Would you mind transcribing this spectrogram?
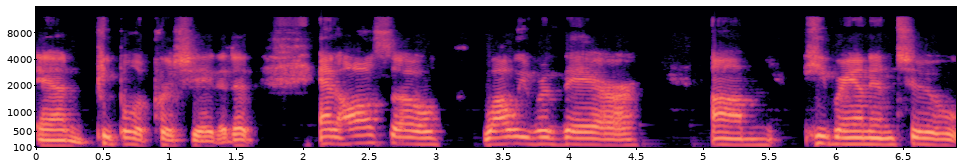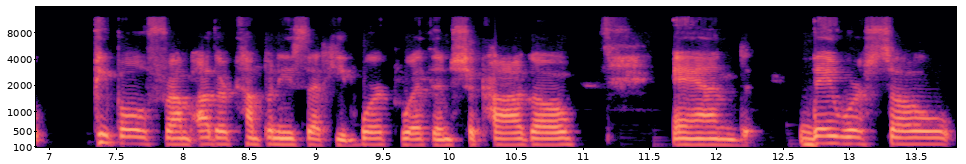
and people appreciated it. And also while we were there um, he ran into people from other companies that he'd worked with in Chicago and they were so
